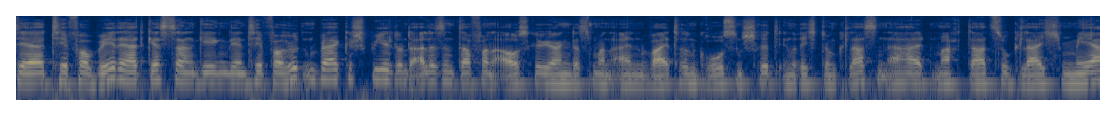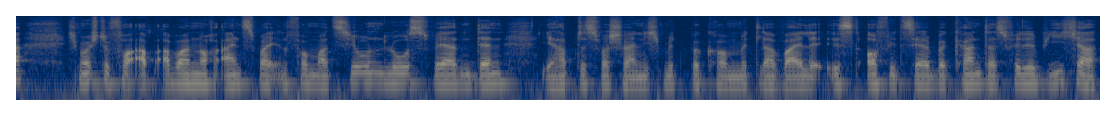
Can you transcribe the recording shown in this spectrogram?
Der TVB, der hat gestern gegen den TV Hüttenberg gespielt und alle sind davon ausgegangen, dass man einen weiteren großen Schritt in Richtung Klassenerhalt macht. Dazu gleich mehr. Ich möchte vorab aber noch ein, zwei Informationen loswerden, denn ihr habt es wahrscheinlich mitbekommen. Mittlerweile ist offiziell bekannt, dass Philipp Jicher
